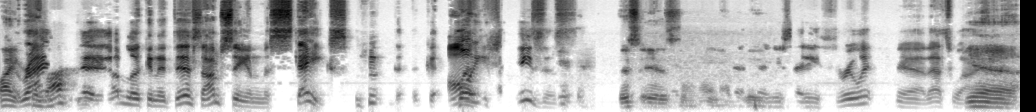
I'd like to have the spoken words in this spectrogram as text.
like Right? I, I'm looking at this. I'm seeing mistakes. All But- Jesus. this is the one And you said he threw it. Yeah, that's why. Yeah,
